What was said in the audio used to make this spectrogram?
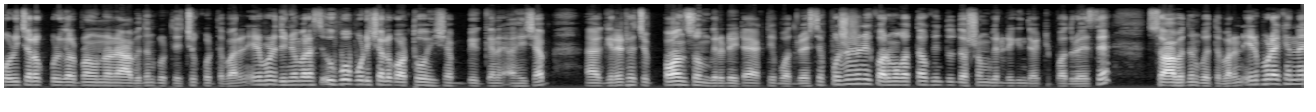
পরিচালক পরিকল্পনা উন্নয়নে আবেদন করতে ইচ্ছুক করতে পারেন, এরপরে দুই নম্বর আছে উপপরিচালক অর্থ হিসাব বিজ্ঞান হিসাব গ্রেড হচ্ছে পঞ্চম গ্রেড এটা একটি পদ রয়েছে। প্রশাসনিক কর্মকর্তাও কিন্তু দশম গ্রেডে কিন্তু একটি পদ রয়েছে, সো আবেদন করতে পারেন। এরপর এখানে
